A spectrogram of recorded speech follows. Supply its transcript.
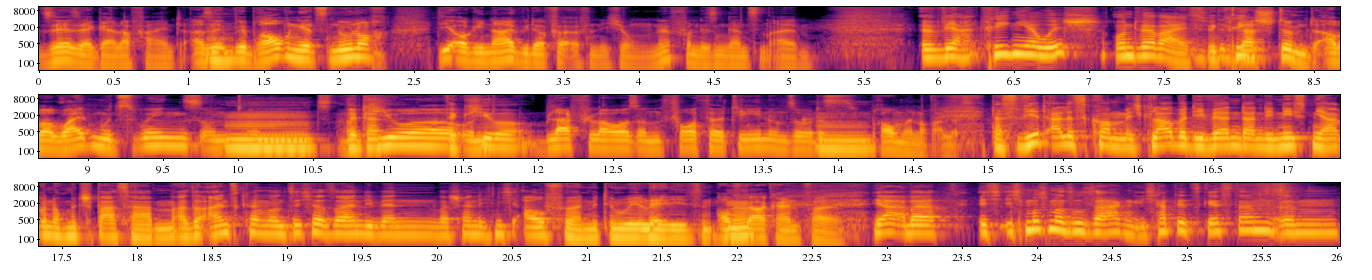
sehr, sehr geiler Feind. Also Mhm. wir brauchen jetzt nur noch die Originalwiederveröffentlichungen ne, von diesen ganzen Alben. Äh, wir kriegen ja Wish und wer weiß, wir kriegen Das stimmt, aber Wild Mood Swings und, Mm, und The Cure The Cure. Mm. und Bloodflowers und 413 und so, das brauchen wir noch alles. Das wird alles kommen. Ich glaube, die werden dann die nächsten Jahre noch mit Spaß haben. Also eins können wir uns sicher sein, die werden wahrscheinlich nicht aufhören mit dem Re-Releasen. auf ne? gar keinen Fall. Ja, aber ich, ich muss mal so sagen, ich habe jetzt gestern ähm,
